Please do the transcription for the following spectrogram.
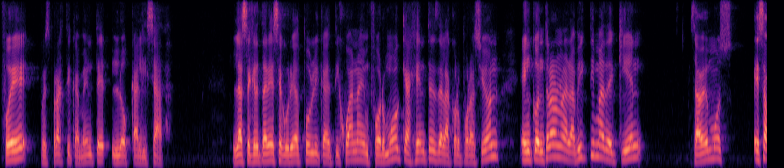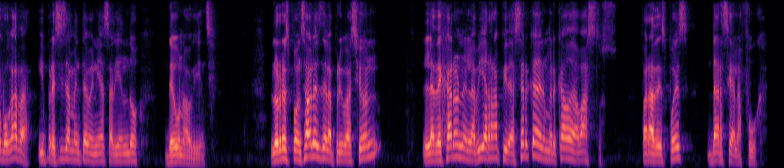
fue pues prácticamente localizada. La Secretaría de Seguridad Pública de Tijuana informó que agentes de la corporación encontraron a la víctima de quien sabemos es abogada y precisamente venía saliendo de una audiencia. Los responsables de la privación la dejaron en la vía rápida cerca del mercado de abastos para después darse a la fuga.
